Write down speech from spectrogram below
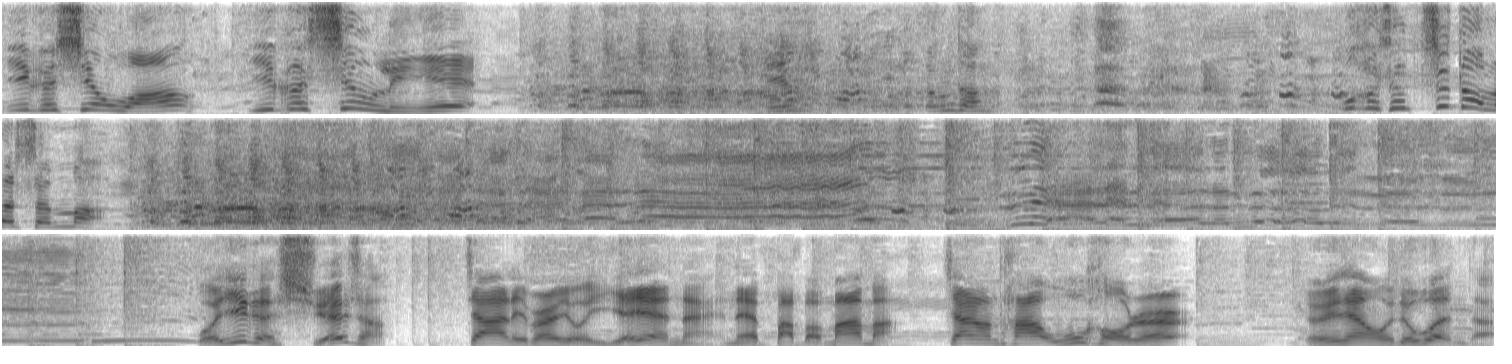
一个姓王，一个姓李。哎呀，等等，我好像知道了什么。我一个学生，家里边有爷爷奶奶、爸爸妈妈，加上他五口人。有一天我就问他：“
